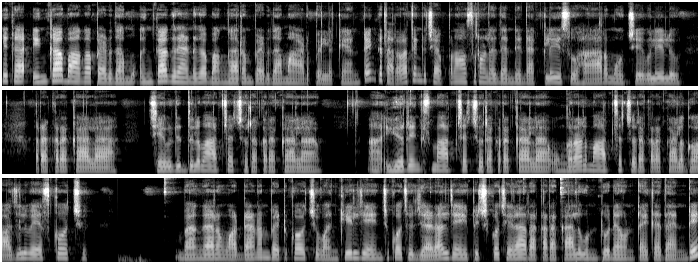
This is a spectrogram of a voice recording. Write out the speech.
ఇక ఇంకా బాగా పెడదాము ఇంకా గ్రాండ్గా బంగారం పెడదాము ఆడపిల్లకి అంటే ఇంకా తర్వాత ఇంకా చెప్పనవసరం లేదండి. నెక్లెస్ హారము చెవులీలు రకరకాల చెవిదిద్దులు మార్చచ్చు రకరకాల ఇయర్ రింగ్స్ మార్చచ్చు రకరకాల ఉంగరాలు మార్చచ్చు రకరకాల గాజులు వేసుకోవచ్చు. బంగారం వడ్డానం పెట్టుకోవచ్చు వంకీలు చేయించుకోవచ్చు జడలు చేయించుకోవచ్చు ఇలా రకరకాలు ఉంటూనే ఉంటాయి కదండి.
